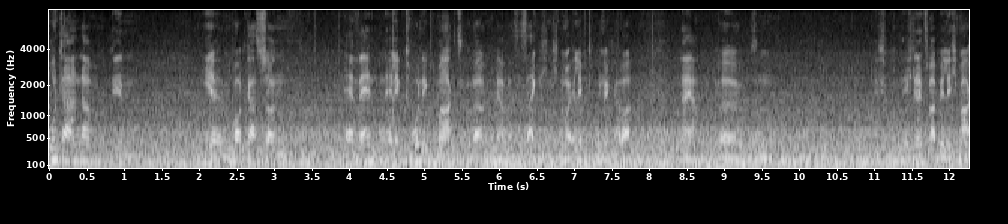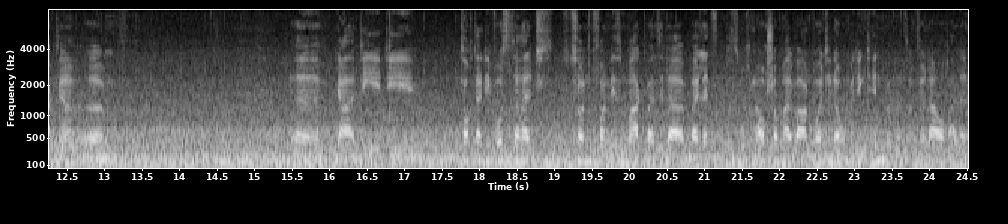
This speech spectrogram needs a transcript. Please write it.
unter anderem den hier im Podcast schon erwähnten Elektronikmarkt oder ja, das ist eigentlich nicht nur Elektronik, aber naja, äh, so ein, ich, ich nenne es mal Billigmarkt, ja. Ähm, äh, ja, die, die Tochter, die wusste halt schon von diesem Markt, weil sie da bei letzten Besuchen auch schon mal war und wollte da unbedingt hin. Und dann sind wir da auch alle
